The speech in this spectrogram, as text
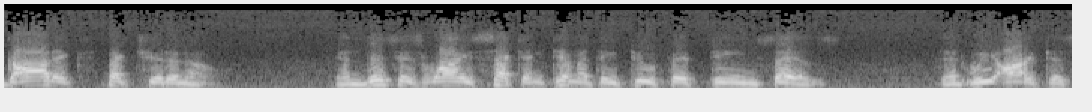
God expects you to know. And this is why 2 Timothy 2.15 says that we are to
